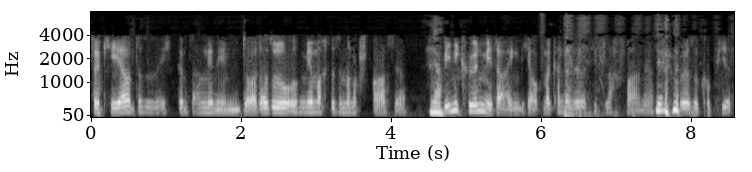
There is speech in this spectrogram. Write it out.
Verkehr und das ist echt ganz angenehm dort. Also mir macht das immer noch Spaß, ja. Ja. Wenig Höhenmeter eigentlich auch. Man kann da relativ flach fahren, ja. Ja. Oder so kopiert.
